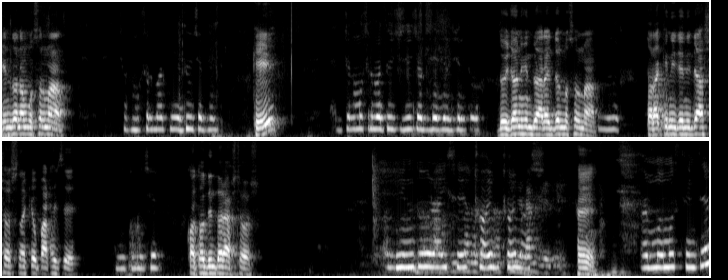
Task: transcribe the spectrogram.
হিন্দু না মুসলমান? মুসলমান দিয়ে দুইজন হিন্দু। কি? একজন মুসলমান দুইজন হিন্দু। দুইজন হিন্দু আর একজন মুসলমান তোরা কি নিজে নিজে আসছস না কেউ পাঠাইছে? নিজে নিজে। কতদিন ধরে আসছস? হিন্দু রাইছে ছয় ছয় মাস। হ্যাঁ। আর মুসলিমদের?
